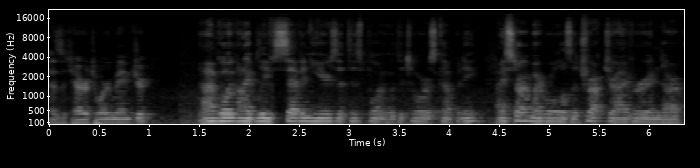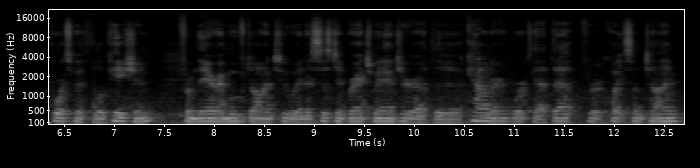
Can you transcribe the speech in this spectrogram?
as a territory manager? I'm going on, I believe, seven years at this point with the Torrice Company. I started my role as a truck driver in our Portsmouth location. From there, I moved on to an assistant branch manager at the counter, worked at that for quite some time.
